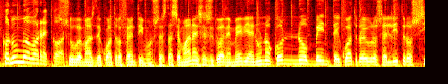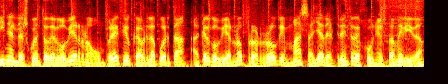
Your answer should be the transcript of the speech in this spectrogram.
con un nuevo récord. Sube más de 4 céntimos esta semana y se sitúa de media en 1,94 euros el litro sin el descuento del gobierno, un precio que abre la puerta a que el gobierno prorrogue más allá del 30 de junio esta medida.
